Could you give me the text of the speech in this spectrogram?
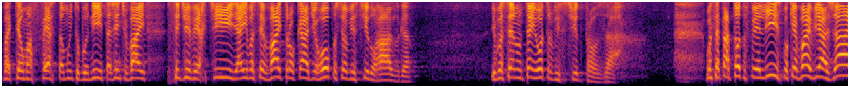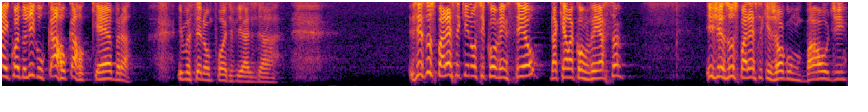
vai ter uma festa muito bonita, a gente vai se divertir, e aí você vai trocar de roupa, o seu vestido rasga. E você não tem outro vestido para usar. Você está todo feliz porque vai viajar e quando liga o carro, o carro quebra. E você não pode viajar. Jesus parece que não se convenceu daquela conversa. E Jesus parece que joga um balde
